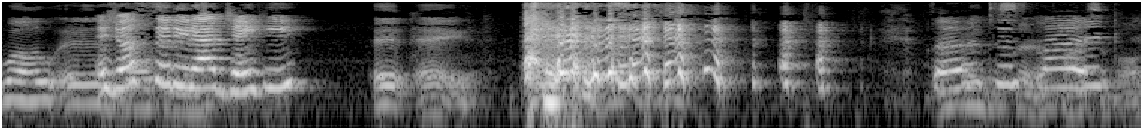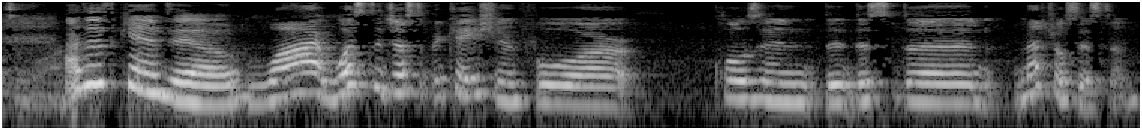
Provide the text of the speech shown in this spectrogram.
Well, Is your city that janky? It, hey, So it's just certain parts of like I just can't deal. Why? What's the justification for closing the this the metro system?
